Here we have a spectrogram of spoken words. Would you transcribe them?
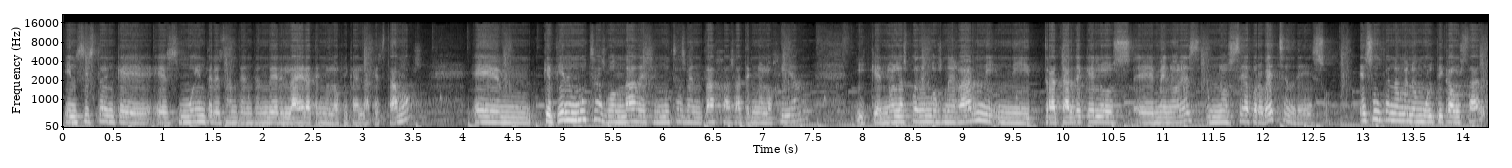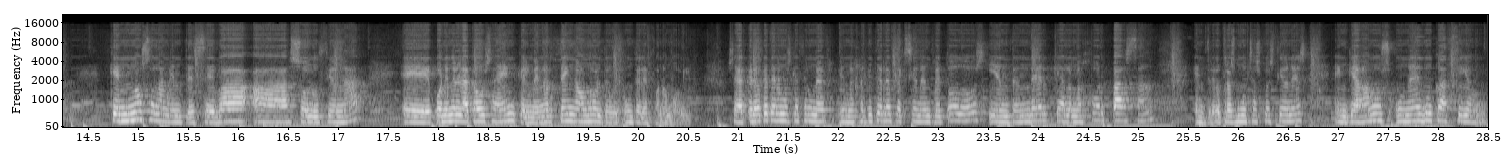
Insisto en que es muy interesante entender la era tecnológica en la que estamos, em, que tiene muchas bondades y muchas ventajas la tecnología y que no las podemos negar ni, tratar de que los eh, menores no se aprovechen de eso. Es un fenómeno multicausal que no solamente se va a solucionar eh, poniendo la causa en que el menor tenga o no un teléfono móvil. Sea, creo que tenemos que hacer un, ejercicio de reflexión entre todos y entender que a lo mejor pasa, entre otras muchas cuestiones, en que hagamos una educación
